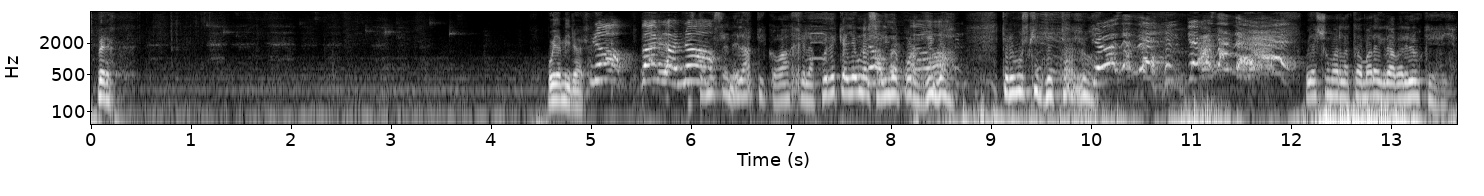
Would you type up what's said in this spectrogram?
Espera. Voy a mirar. ¡No! ¡Pablo, no! Estamos en el ático, Ángela. Puede que haya una No, salida por arriba. Tenemos que intentarlo. ¿Qué vas a hacer? ¿Qué vas a hacer? Voy a asomar la cámara y grabaré lo que haya.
